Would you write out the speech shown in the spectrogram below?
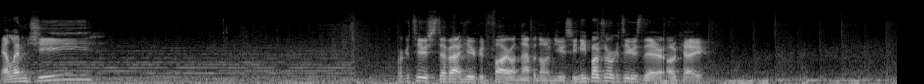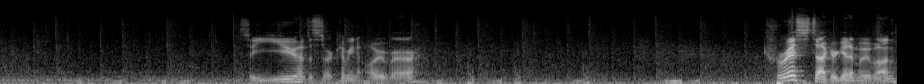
LMG? Rocketeers step out here, could fire on that, but not on you. So you need both Rocketeers there. Okay. So you have to start coming over. Chris Tucker, get a move on.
